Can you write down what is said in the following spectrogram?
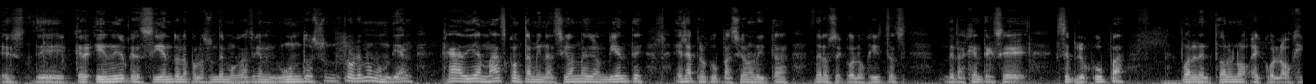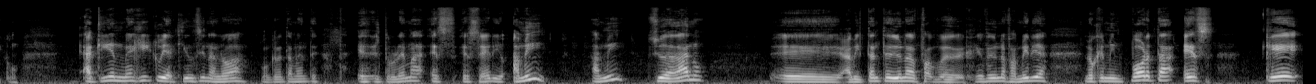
este, han creciendo la población demográfica en el mundo, es un problema mundial. Cada día más contaminación, medio ambiente, es la preocupación ahorita de los ecologistas, de la gente que se, se preocupa por el entorno ecológico. Aquí en México y aquí en Sinaloa, concretamente, el, problema es, es, serio. A mí, a mí, ciudadano, eh, habitante de una, eh, jefe de una familia, lo que me importa es que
